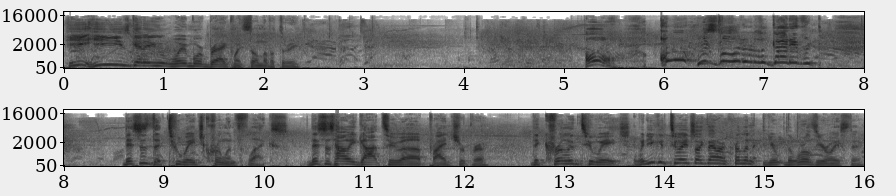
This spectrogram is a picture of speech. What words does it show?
He he's getting way more brag points still on level 3. Oh! Oh, he's literally got everything. This is the 2H Krillin flex. This is how he got to uh, Pride Trooper. The Krillin 2H. When you get 2H like that on Krillin, the world's your oyster.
